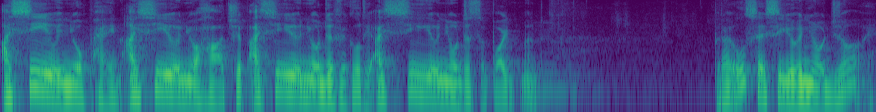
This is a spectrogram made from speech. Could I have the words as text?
I see you in your pain. I see you in your hardship. I see you in your difficulty. I see you in your disappointment. But I also see you in your joy,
